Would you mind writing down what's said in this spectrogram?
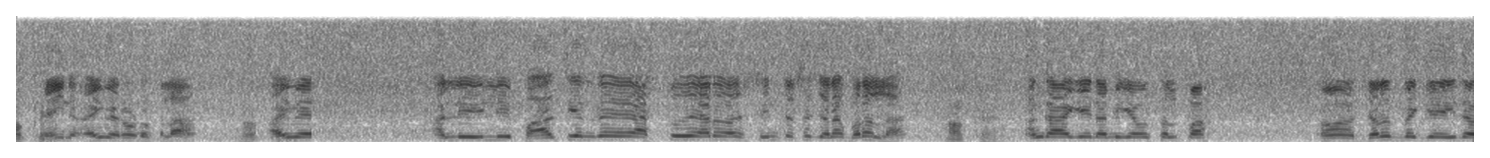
Okay main highway road ಉಂಟಲ್ಲ? ಹೈವೇ ಅಲ್ಲಿ ಇಲ್ಲಿ ಪಾಲ್ಸಿ ಅಂದ್ರೆ ಅಷ್ಟು ಯಾರು ಅಷ್ಟು ಇಂಟ್ರೆಸ್ಟ್ ಜನ ಬರಲ್ಲ. ಓಕೆ ಹಂಗಾಗಿ ನಮಗೆ ಒಂದು ಸ್ವಲ್ಪ ಆ, ಜನದ ಬಗ್ಗೆ ಇದು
